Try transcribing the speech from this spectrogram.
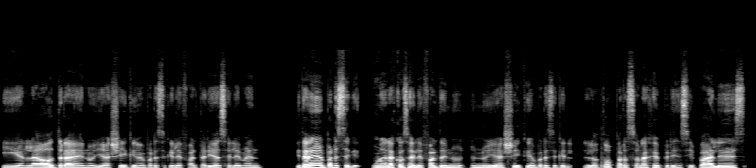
Y en la otra, en Nuyashiki, me parece que le faltaría ese elemento. Y también me parece que una de las cosas que le falta en Nuyashiki, me parece que los dos personajes principales,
